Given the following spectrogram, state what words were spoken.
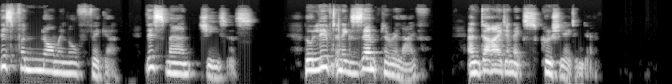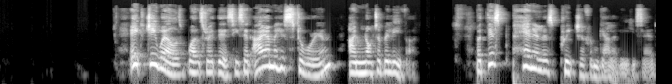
This phenomenal figure this man, Jesus, who lived an exemplary life and died an excruciating death. H.G. Wells once wrote this. He said, I am a historian, I'm not a believer. But this penniless preacher from Galilee, he said,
